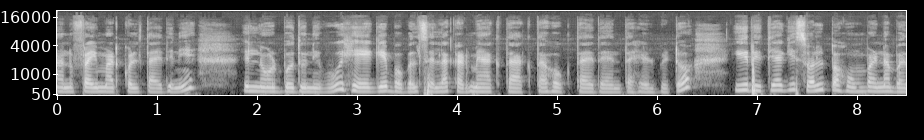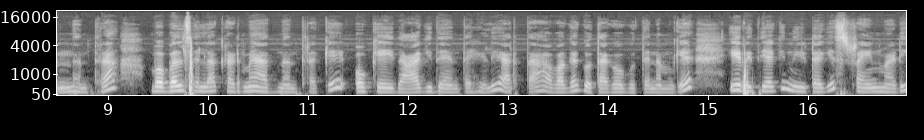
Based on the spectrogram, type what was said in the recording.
ನಾನು ಫ್ರೈ ಮಾಡ್ಕೊಳ್ತಾ ಇದ್ದೀನಿ. ಇಲ್ಲಿ ನೋಡ್ಬೋದು ನೀವು ಹೇಗೆ ಬಬಲ್ಸ್ ಎಲ್ಲ ಕಡಿಮೆ ಆಗ್ತಾ ಆಗ್ತಾ ಹೋಗ್ತಾ ಇದೆ ಅಂತ ಹೇಳಿಬಿಟ್ಟು, ಈ ರೀತಿಯಾಗಿ ಸ್ವಲ್ಪ ಹೊಂಬಣ್ಣ ಬಂದ ನಂತರ ಬಬಲ್ಸ್ ಎಲ್ಲ ಕಡಿಮೆ ಆದ ನಂತರಕ್ಕೆ ಓಕೆ ಇದಾಗಿದೆ ಅಂತ ಹೇಳಿ ಅರ್ಥ. ಆವಾಗ ಗೊತ್ತಾಗೋಗುತ್ತೆ ನಮಗೆ. ಈ ರೀತಿಯಾಗಿ ನೀಟಾಗಿ ಸ್ಟ್ರೈನ್ ಮಾಡಿ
